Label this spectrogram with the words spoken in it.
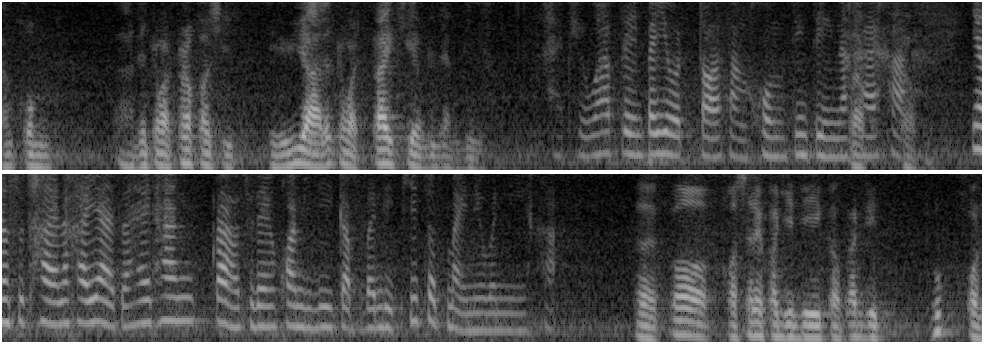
สังคมอ่าในจังหวัดพระนครศรีอยุธยาและจังหวัดใกล้เคียงเป็นอย่างดีค่ะถือว่าเป็นประโยชน์ต่อสังคมจริง ๆ นะครัคะบค่ะครับอย่างสุดท้ายนะคะ อยากจะให้ท่านกล่าวแสดงความยินดีกับบัณฑิตที่จบใหม่ในวันนี้ค่ะเอ่อก็ขอแสดงความยินดีกับบัณฑิตทุกคน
